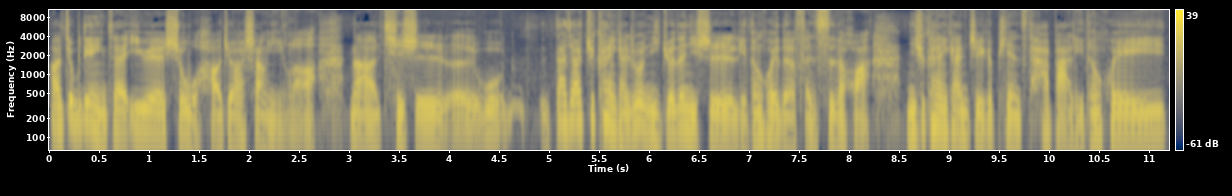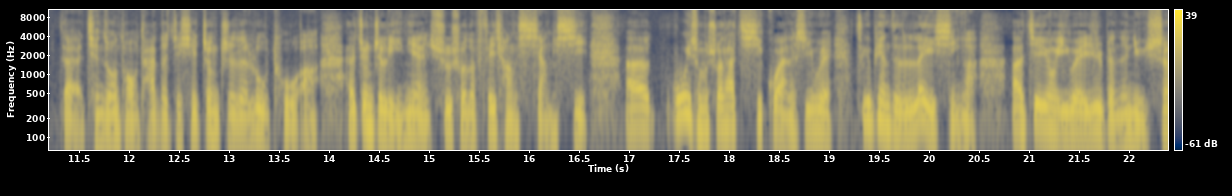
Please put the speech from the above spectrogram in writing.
啊。这部电影在一月十五号就要上映了啊。那其实呃，我大家去看一看，如果你觉得你是李登辉的粉丝的话，你去看一看这个片子。他把李登辉的前总统他的这些政治的路途啊，还有政治理念述说的非常详细。呃，为什么说它奇怪呢？是因为这个片子的类型啊啊，借用一位日本的女生。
